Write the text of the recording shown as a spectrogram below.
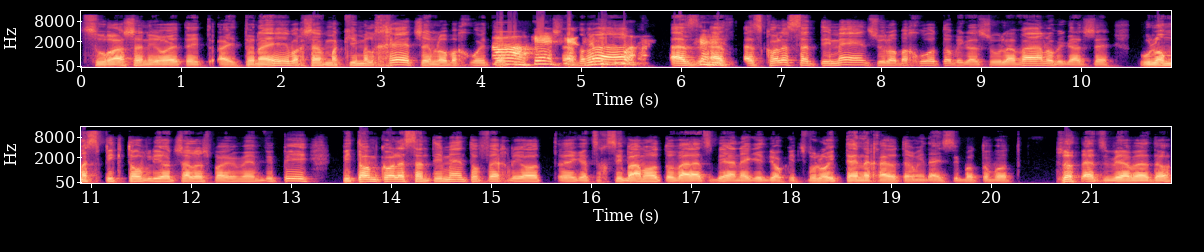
הצורה שאני רואה את העיתונאים עכשיו מכים על חטא שהם לא בחרו את יוקיץ' כן, שעברה, כן, אז, כן. אז, אז כל הסנטימנט שהוא לא בחרו אותו בגלל שהוא לבן או בגלל שהוא לא מספיק טוב להיות שלוש פעמים MVP, פתאום כל הסנטימנט הופך להיות, רגע, צריך סיבה מאוד טובה להצביע נגד יוקיץ' והוא לא ייתן לך יותר מדי סיבות טובות לא להצביע בעדו.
